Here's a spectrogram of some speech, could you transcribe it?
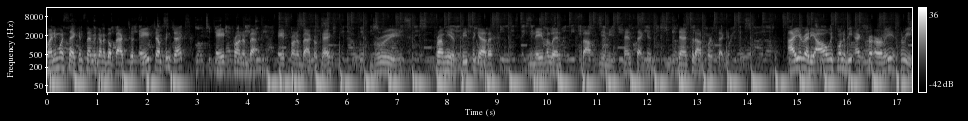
20 more seconds, then we're gonna go back to eight jumping jacks, eight front and back, eight front and back, okay? Breathe. From here, feet together, navel in, soft your knees, 10 seconds. Dance it out for a second. Are you ready? I always want to be extra early. Three,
